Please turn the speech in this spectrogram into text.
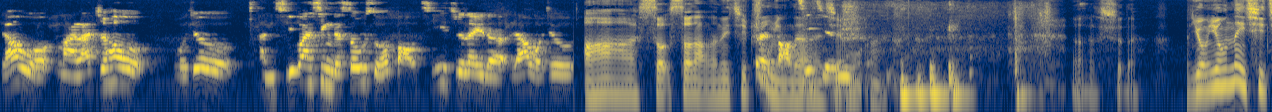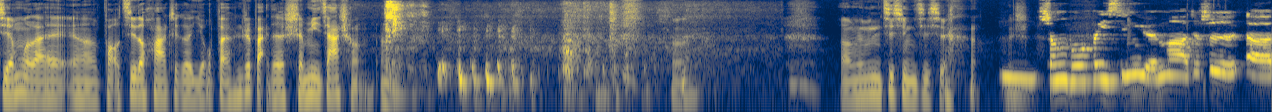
然后我买来之后。我就很习惯性的搜索宝鸡之类的，然后我就啊搜搜到了那期著名的节目啊，呃是的，用用那期节目来呃宝鸡的话，这个有百分之百的神秘加成，嗯，嗯，啊，你继续你继续，嗯，声波飞行员嘛，就是呃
